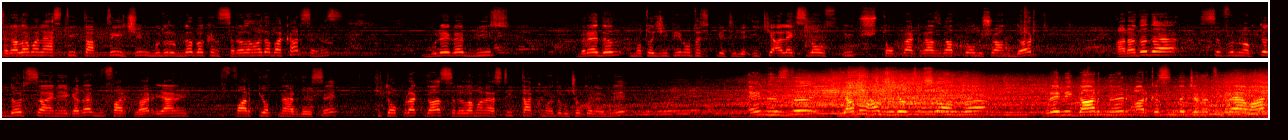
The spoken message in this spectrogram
sıralama lastiği taktığı için bu durumda bakın sıralamada bakarsanız Bulega 1 Bradle MotoGP motosikletiyle 2 Alex Lowe's 3 Toprak Razgatlıoğlu şu an 4 Arada da 0.4 saniye kadar bir fark var. Yani fark yok neredeyse. Ki Toprak daha sıralama lastiği takmadı. Bu çok önemli. En hızlı Yamaha pilotu şu anda Remy Gardner. Arkasında Jonathan Rea var.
